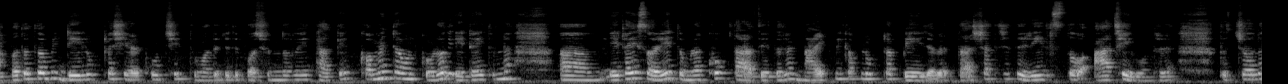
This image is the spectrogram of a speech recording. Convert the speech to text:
আপাতত আমি ডে লুকটা শেয়ার করছি। তোমাদের যদি পছন্দ হয়ে থাকে কমেন্ট ডাউন করো। এটাই তোমরা এটাই সরি তোমরা খুব তাড়াতাড়ি তাহলে নাইট মেকআপ লুকটা পেয়ে যাবে। তার সাথে সাথে রিলস তো আছেই বন্ধুরা। তো চলো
